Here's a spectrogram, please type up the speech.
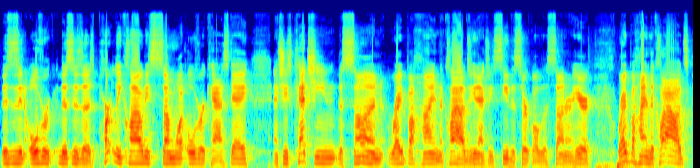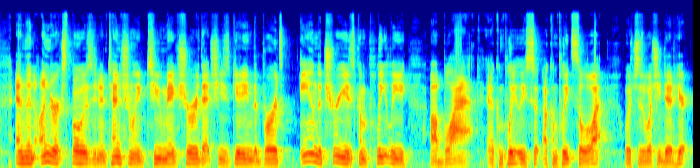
this is an over. This is a partly cloudy, somewhat overcast day, and she's catching the sun right behind the clouds. You can actually see the circle of the sun right here right behind the clouds and then underexposed it intentionally to make sure that she's getting the birds and the trees completely uh, black, a completely a complete silhouette, which is what she did here.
